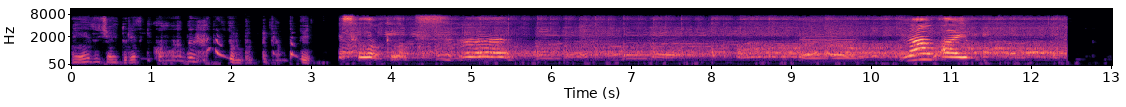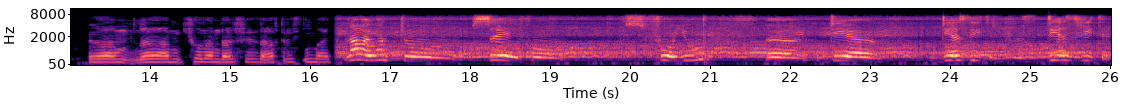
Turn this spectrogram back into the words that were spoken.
а я изучаю турецкий. Yes, hello, hello. Uh, uh, now I Эм, эм, что нам дальше завтра снимать? now I want to say for for you, uh, dear dear зритель, dear зритель,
